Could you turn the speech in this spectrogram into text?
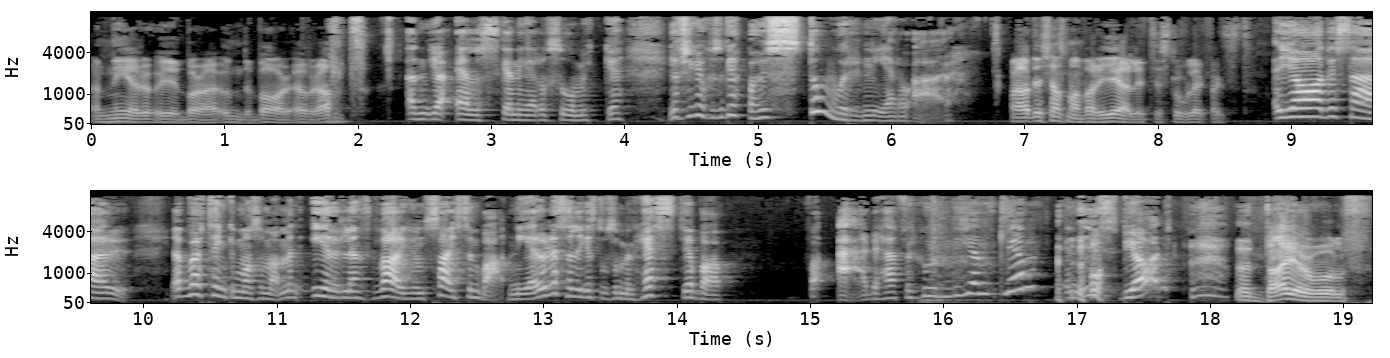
eh, Nero är ju bara underbar överallt. Jag älskar Nero så mycket. Jag försöker också greppa hur stor Nero är. Ja, det känns som man varierar lite i storlek faktiskt. Ja, det är så här. Jag börjar tänka mig som men irländsk varghund-size. Sen bara, Nero är nästan lika stor som en häst. Jag bara, vad är det här för hund egentligen? En isbjörn? Direwolf.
